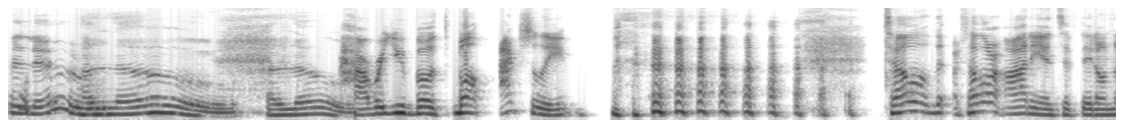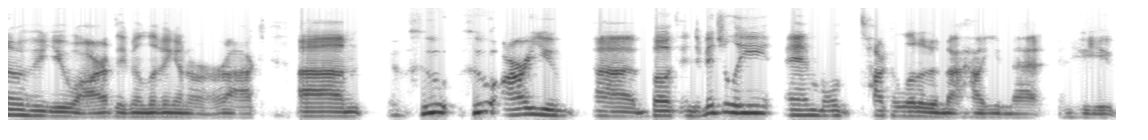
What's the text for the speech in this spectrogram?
Hello. Hello. Hello. How are you both? Well, actually, tell tell our audience if they don't know who you are, if they've been living under a rock. Um, who who are you uh, both individually, and we'll talk a little bit about how you met and who you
